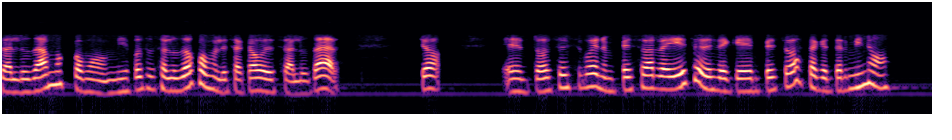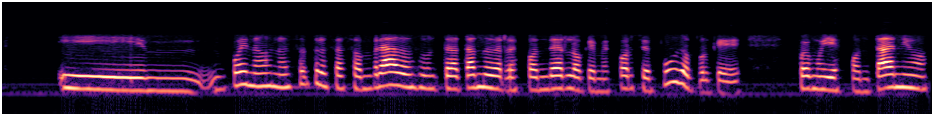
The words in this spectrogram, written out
saludamos como mi esposo saludó como les acabo de saludar yo. Entonces bueno empezó a reírse desde que empezó hasta que terminó. Y mm, bueno, nosotros asombrados tratando de responder lo que mejor se pudo porque fue muy espontáneo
